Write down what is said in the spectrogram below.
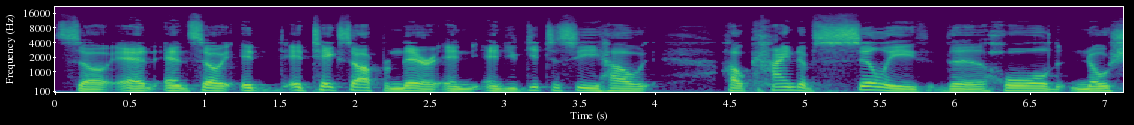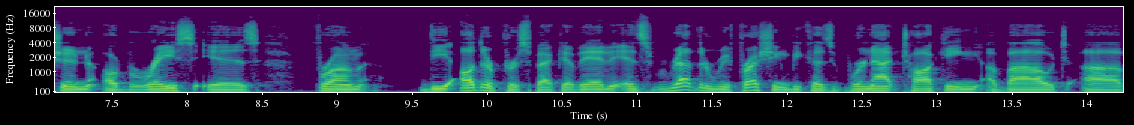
So and and so it it takes off from there, and and you get to see how how kind of silly the whole notion of race is from the other perspective, and it's rather refreshing because we're not talking about uh,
